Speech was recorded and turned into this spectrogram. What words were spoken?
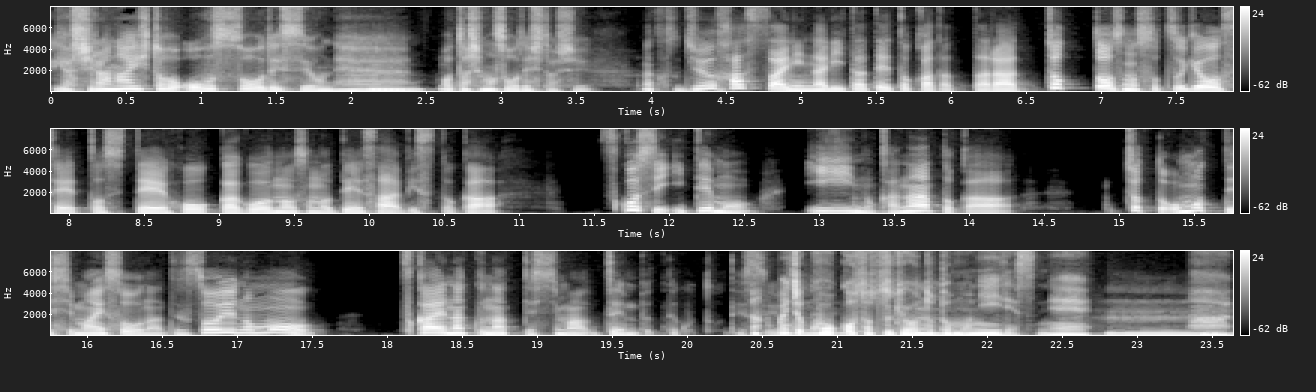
いや、知らない人多そうですよね。うん私もそうでしたし。なんかそう18歳になりたてとかだったらちょっとその卒業生として放課後のそのデイサービスとか少しいてもいいのかなとかちょっと思ってしまいそうなんですそういうのも使えなくなってしまう全部ってことですよね。あ一応高校卒業とともにですね。うんはい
